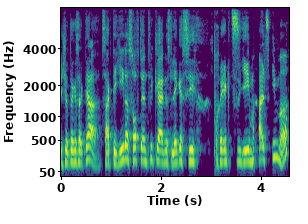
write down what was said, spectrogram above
Ich habe dann gesagt, ja, sagte jeder Softwareentwickler eines Legacy-Projekts jemals immer,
